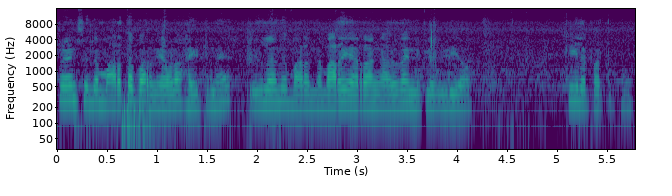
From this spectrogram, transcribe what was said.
ஃப்ரெண்ட்ஸ் இந்த மரத்தை பாருங்கள் எவ்வளோ ஹைட்டுன்னு இதில் வந்து மரம் இந்த மரம் ஏறுறாங்க. அதுதான் இன்றைக்குள்ள வீடியோ கீழே பார்த்துக்கோங்க.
